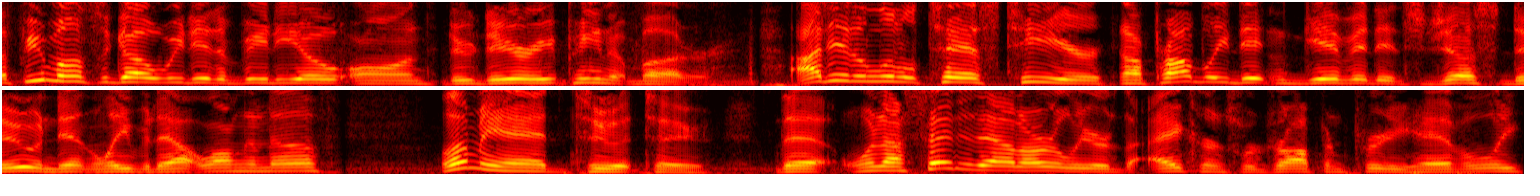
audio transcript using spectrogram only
A few months ago, we did a video on do deer eat peanut butter. I did a little test here, and I probably didn't give it its just due and didn't leave it out long enough. Let me add to it too, that when I set it out earlier, the acorns were dropping pretty heavily.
